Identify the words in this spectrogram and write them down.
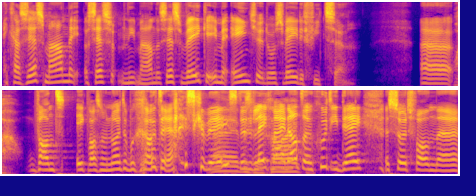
Ik ga zes maanden, zes, niet maanden, zes weken in mijn eentje door Zweden fietsen. Wauw. want ik was nog nooit op een grote reis geweest. Nee, dus leek mij dat een goed idee. Een soort van, eh hoe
